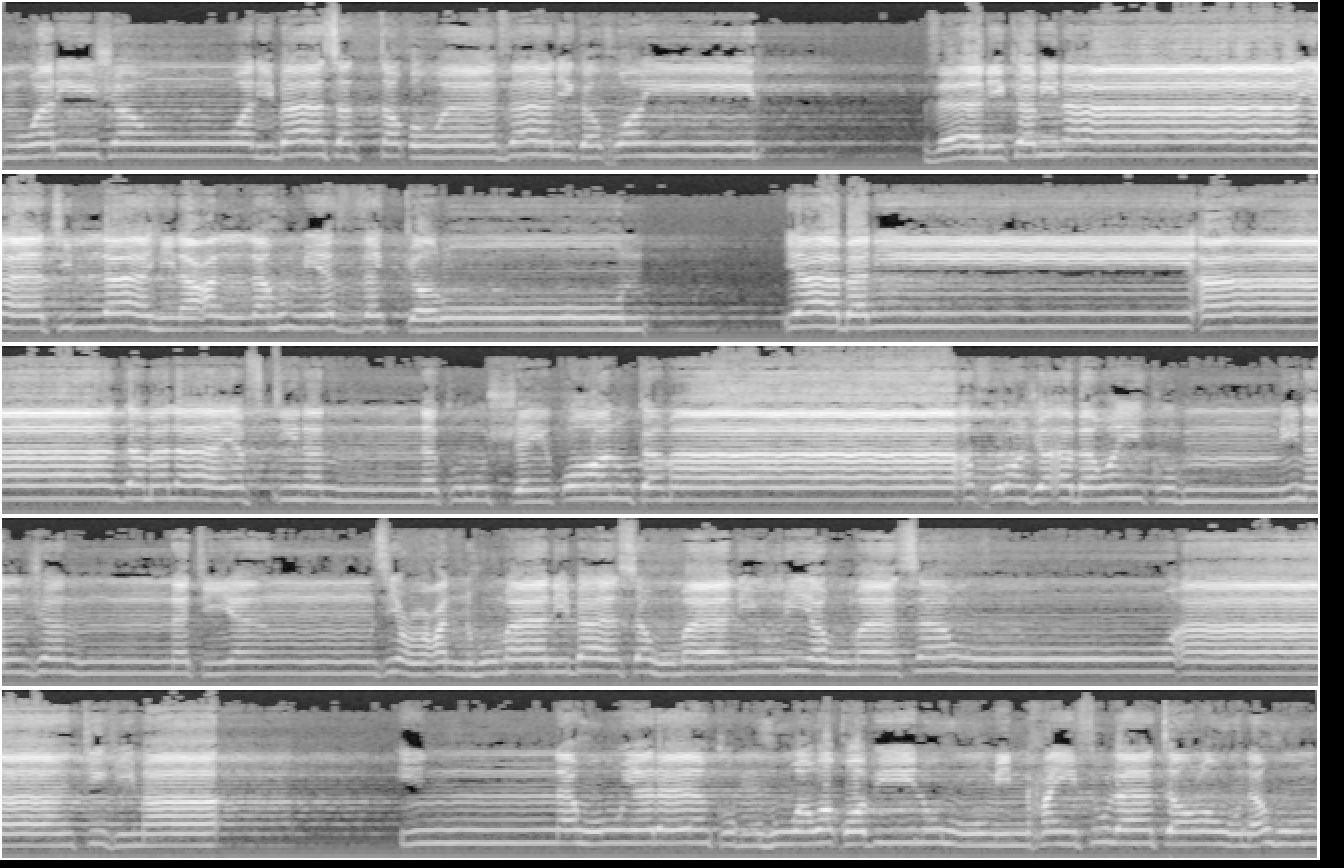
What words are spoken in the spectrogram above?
سوآتكم وريشا ولباس التقوى ذلك خير. ذلك من آيات الله لعلهم يذكرون. يا بني آدم لا يفتننكم الشيطان كما أخرج أبويكم من الجنة ينزع عنهما لباسهما ليريهما سوآتهما إنه يراكم هو وقبيله من حيث لا ترونهم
